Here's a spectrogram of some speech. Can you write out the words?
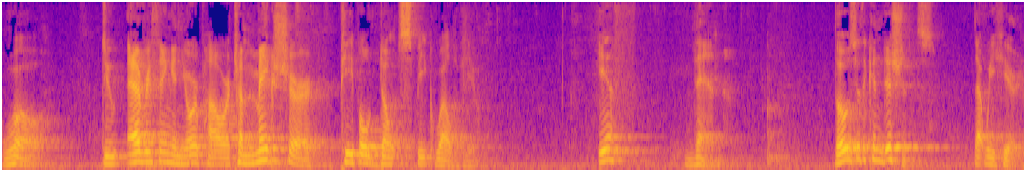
whoa, do everything in your power to make sure people don't speak well of you. If then, those are the conditions that we hear.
